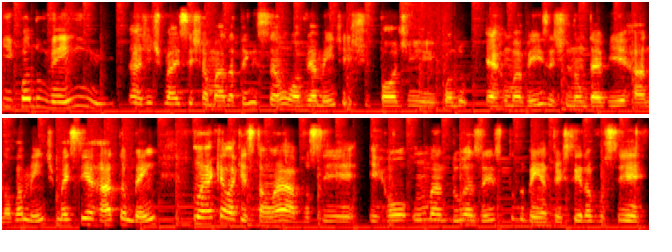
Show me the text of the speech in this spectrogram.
e quando vêm, a gente vai ser chamado a atenção. Obviamente, a gente pode, quando erra uma vez, a gente não deve errar novamente, mas se errar também, não é aquela questão, ah, você errou uma, duas vezes, tudo bem, a terceira você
